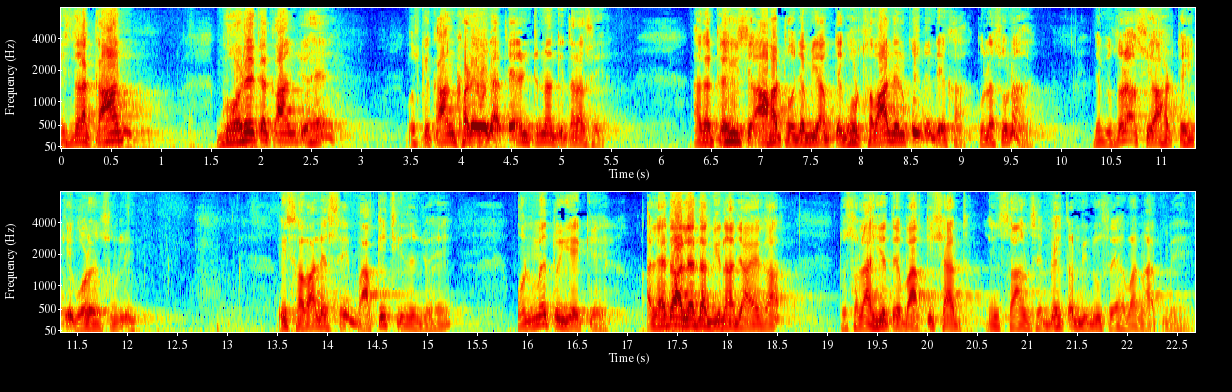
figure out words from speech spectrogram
इस तरह कान, घोड़े का कान जो है, उसके कान खड़े हो जाते हैं एंटना की तरह से। अगर कहीं से आहट हो, जब ये आपने घोड़सवार ने कुछ नहीं देखा खुला सुना है। जब जरा सी आहट कहीं की, घोड़े ने सुन ली। इस हवाले से बाकी चीज़ें जो हैं, उनमें तो ये कि अलहदा अलहदा गिना जाएगा तो सलाहियतें बाकी शायद इंसान से बेहतर भी दूसरे हैवानात में है।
